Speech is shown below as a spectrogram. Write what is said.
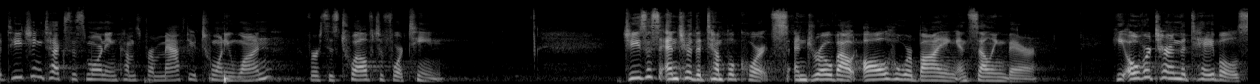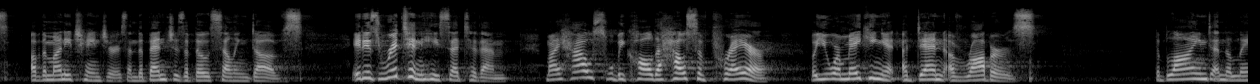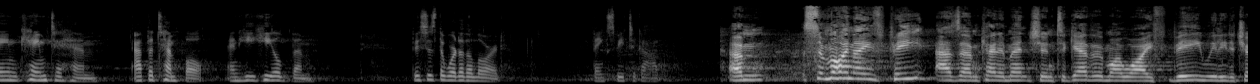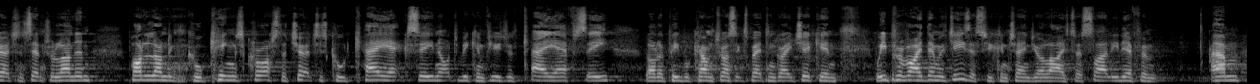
The teaching text this morning comes from Matthew 21, verses 12 to 14. Jesus entered the temple courts and drove out all who were buying and selling there. He overturned the tables of the money changers and the benches of those selling doves. It is written, he said to them, My house will be called a house of prayer, but you are making it a den of robbers. The blind and the lame came to him at the temple, and he healed them. This is the word of the Lord. Thanks be to God. Um, so my name's Pete. As um, Caleb mentioned, together with my wife B, we lead a church in central London, part of London called King's Cross. The church is called KXC, not to be confused with KFC. A lot of people come to us expecting great chicken. We provide them with Jesus, who can change your life. So slightly different. Um,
